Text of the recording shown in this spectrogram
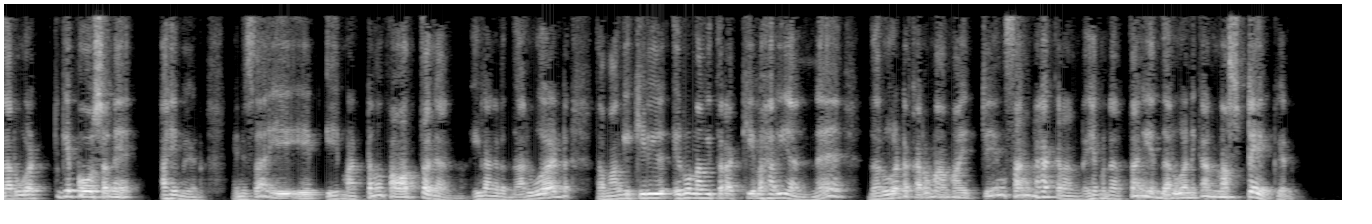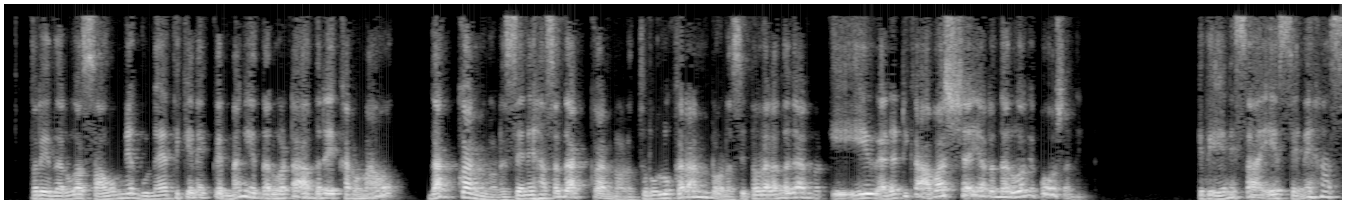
දරුවගේ පෝෂණය අහිමි වෙනවා. ඒ නිසා මේ මේ මේ මට්ටම පවත්වා ගන්න. ඊළඟට දරුවාට තමන්ගේ කිරි එරුණ විතරක් කියලා හරියන්නේ දරුවට කරුණා මෛත්‍රියෙන් සංග්‍රහ කරන්න. එහෙම නැත්නම් ඒ දරුවා නිකන් නෂ්ටයෙක් වෙනවා. ඒතර ඒ දරුවා සෞම්‍ය ගුණ ඇති කෙනෙක් වෙන්න ඒ දරුවට ආදරේ කරුණාව දක්වන්න ඕන සෙනෙහස දක්වන්න ඕන තුරුළු කරන්න ඕන සිත වැළඳ ගන්න ඒ ඒ වැඩ ටික අවශ්‍යයි අර දරුවගේ පෝෂණයට. ඉතින් ඒ නිසා ඒ සෙනෙහස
